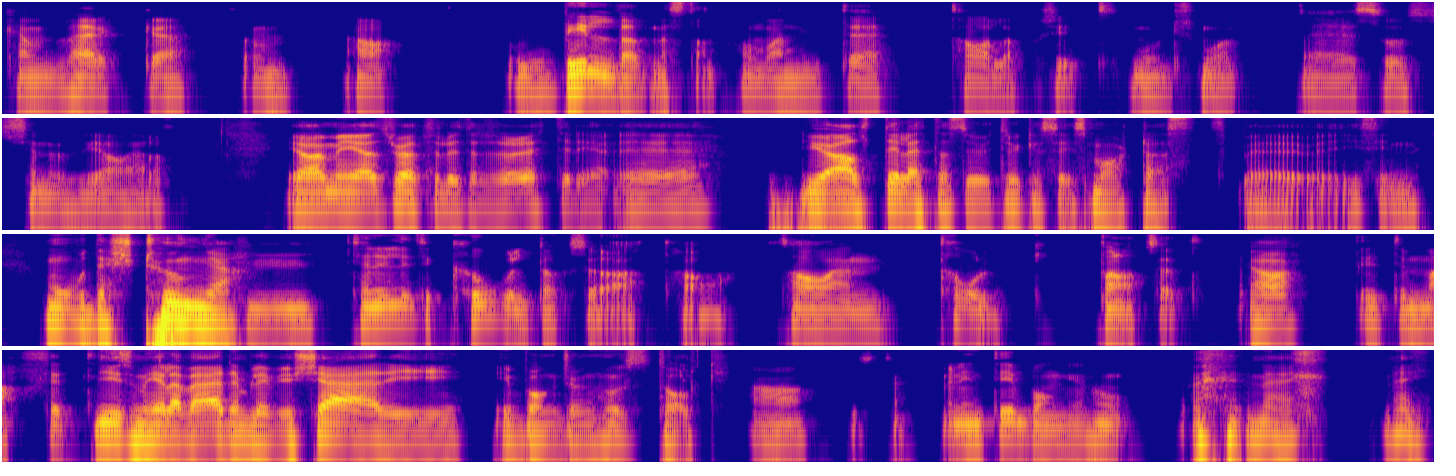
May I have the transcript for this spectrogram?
kan verka som, ja, obildad nästan. Om man inte talar på sitt modersmål. Eh, så känner jag i alla fall. Ja, men jag tror absolut att du har rätt i det. Eh, det är ju alltid lättast att uttrycka sig smartast eh, i sin moderstunga. Mm. Sen är det lite coolt också att ha, att ha en tolk på något sätt. Ja, Det är lite maffigt. det är som hela världen blev ju kär i, i Bong Joon-Hos tolk. Ja, just det. Men inte i Bong Joon-Ho. nej, nej.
